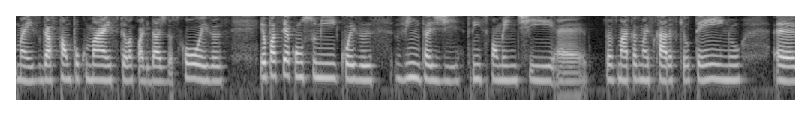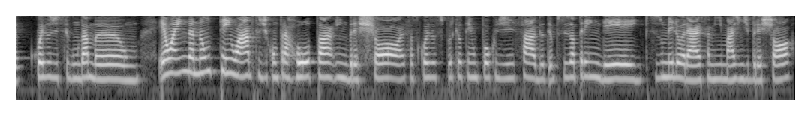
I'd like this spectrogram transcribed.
mas gastar um pouco mais pela qualidade das coisas. Eu passei a consumir coisas vintage, principalmente é, das marcas mais caras que eu tenho, é, coisas de segunda mão. Eu ainda não tenho o hábito de comprar roupa em brechó, essas coisas, porque eu tenho um pouco de, sabe, eu preciso aprender, preciso melhorar essa minha imagem de brechó.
